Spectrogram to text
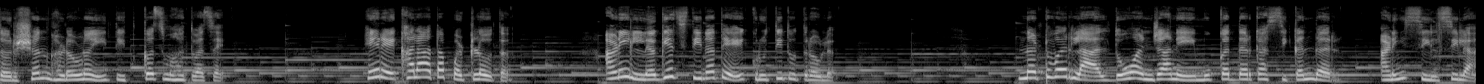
दर्शन घडवणंही तितकंच महत्वाचं आहे हे रेखाला आता पटलं होतं. आणि लगेच तिनं ते कृतीत उतरवलं. नटवरलाल दो अंजाने मुकद्दर का सिकंदर आणि सिलसिला.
